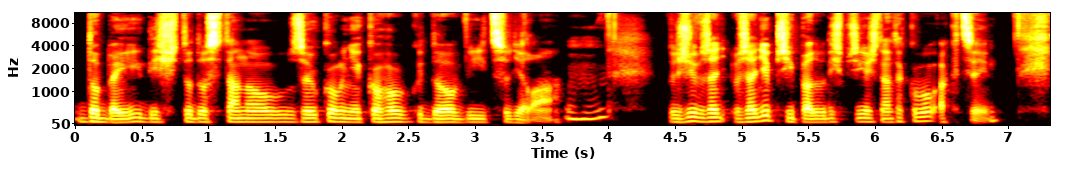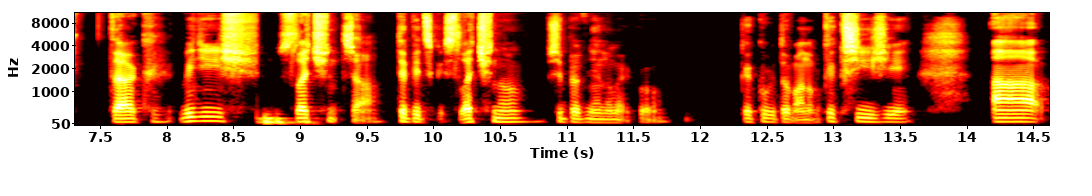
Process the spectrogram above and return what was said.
dobrý, když to dostanou z rukou někoho, kdo ví, co dělá. Mm-hmm. Protože v řadě, v řadě případů, když přijdeš na takovou akci, tak vidíš slečno, třeba typicky slečno, připevněnou jako ke kultovanou ke kříži a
